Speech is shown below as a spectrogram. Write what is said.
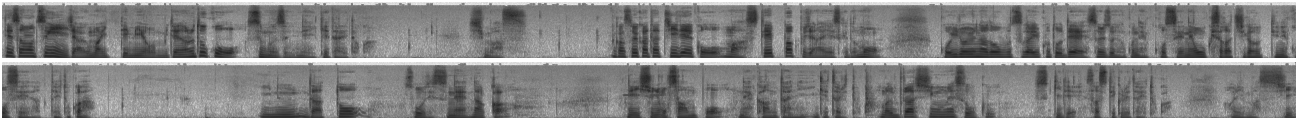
で、その次にじゃあ馬行ってみようみたいになると、こう、スムーズにね、行けたりとかします。なんかそういう形でこう、まあ、ステップアップじゃないですけどもいろいろな動物がいることでそれぞれの、ね、個性ね大きさが違うっていうね個性だったりとか犬だとそうですねなんか、ね、一緒にお散歩ね簡単に行けたりとか、まあ、ブラッシングもねすごく好きでさせてくれたりとかありますし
